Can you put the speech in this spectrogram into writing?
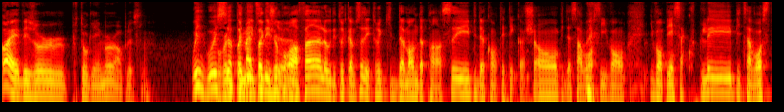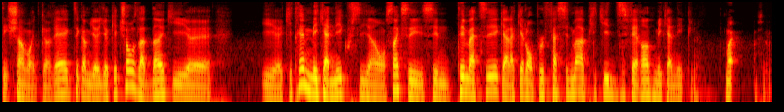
Ouais, des jeux plutôt gamers en plus. Là. Oui, oui, c'est ça, pas des, pas des jeux pour euh, enfants là ou des trucs comme ça, des trucs qui te demandent de penser, puis de compter tes cochons, puis de savoir s'ils vont ils vont bien s'accoupler, puis de savoir si tes champs vont être corrects, tu sais comme il y a, il y a quelque chose là-dedans qui est euh, qui est, qui est très mécanique aussi. Hein. On sent que c'est c'est une thématique à laquelle on peut facilement appliquer différentes mécaniques. là. Ouais, absolument.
